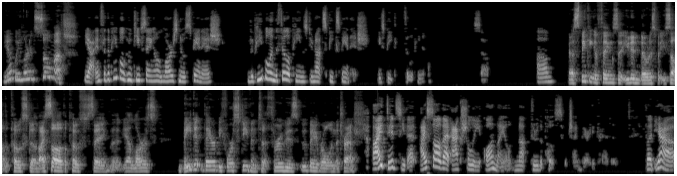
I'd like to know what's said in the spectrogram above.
yeah, we learned so much. Yeah, and for the people who keep saying, oh, Lars knows Spanish, the people in the Philippines do not speak Spanish. They speak Filipino. So, um, Now, speaking of things that you didn't notice but you saw the post of, I saw the post saying that, yeah, Lars made it there before Steven to throw his ube roll in the trash. I did see that. I saw that actually on my own, not through the post, which I'm very proud of. But yeah,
